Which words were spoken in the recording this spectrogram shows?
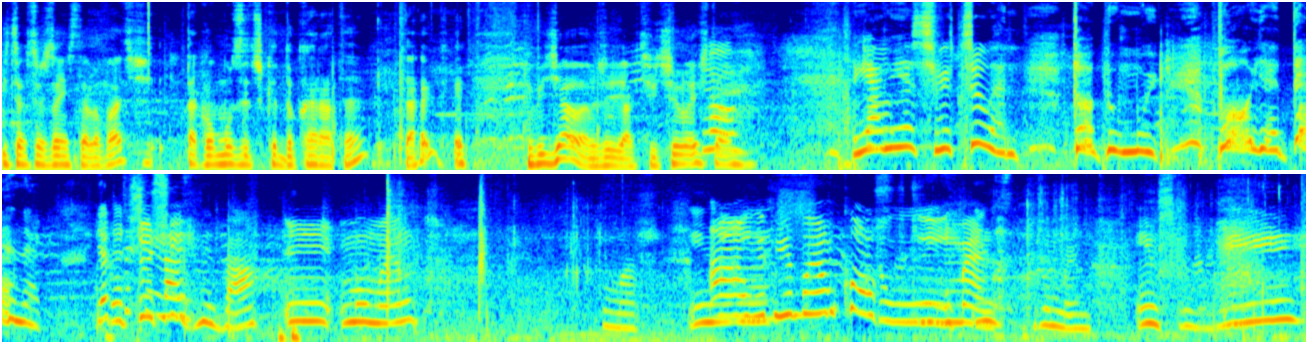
I co, chcesz zainstalować? Taką muzyczkę do karate? Tak? Widziałem, że jak ćwiczyłeś to... Ja nie ćwiczyłem. To był mój pojedynek. Jak to się nazywa? I moment. Tu masz. A, niech mnie boją kostki. Moment. Moment. Instrument.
